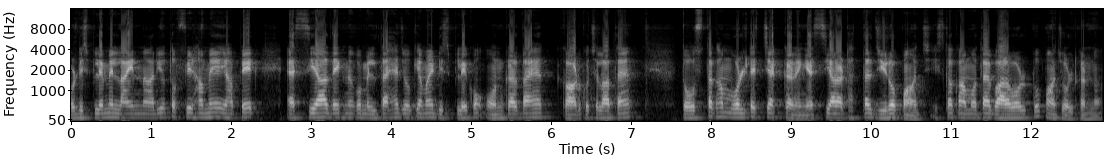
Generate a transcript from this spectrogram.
और डिस्प्ले में लाइन ना आ रही हो तो फिर हमें यहाँ पे एक एससीआर देखने को मिलता है, जो कि हमारे डिस्प्ले को ऑन करता है कार्ड को चलाता है। तो उस तक हम वोल्टेज चेक करेंगे। एस सी आर अठहत्तर ज़ीरो पाँच। इसका काम होता है बारह वोल्ट टू पाँच वोल्ट करना।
